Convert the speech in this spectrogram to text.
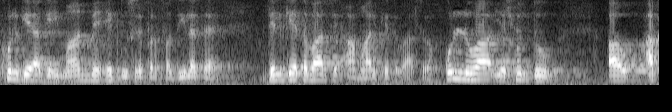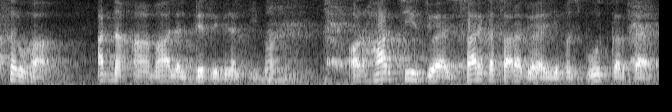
کھل گیا کہ ایمان میں ایک دوسرے پر فضیلت ہے، دل کے اعتبار سے، اعمال کے اعتبار سے۔ کلھا یشد او اکثرها ان اعمال البر من الایمان۔ اور ہر چیز جو ہے، سارے کا سارا جو ہے، یہ مضبوط کرتا ہے۔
